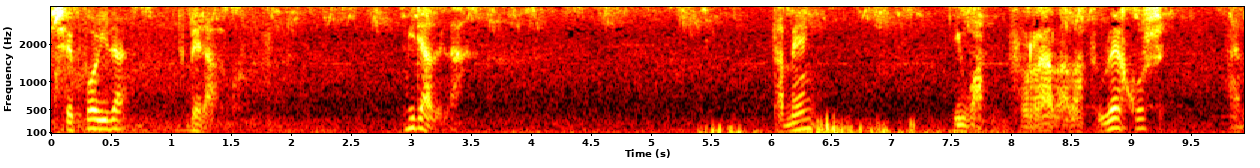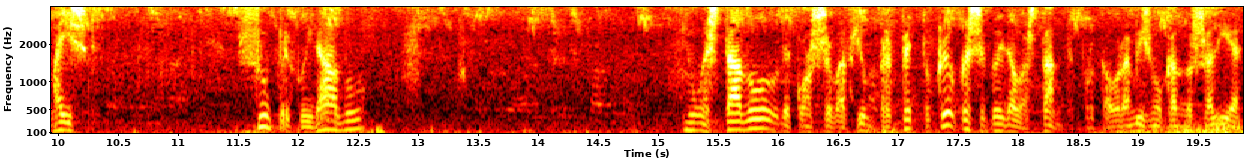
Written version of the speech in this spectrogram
se poida ver algo. Miradela. Tamén antigua forrada de azulejos, ademais super cuidado, nun estado de conservación perfecto. Creo que se cuida bastante, porque ahora mismo cando salía,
